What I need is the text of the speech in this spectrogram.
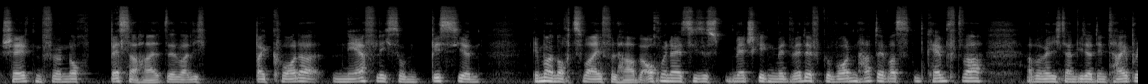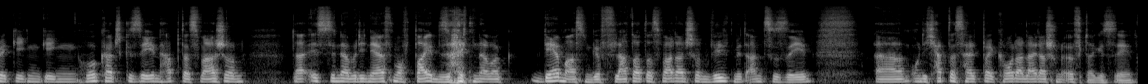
Shelton für noch besser halte, weil ich bei Corder nervlich so ein bisschen immer noch Zweifel habe. Auch wenn er jetzt dieses Match gegen Medvedev gewonnen hatte, was umkämpft war. Aber wenn ich dann wieder den Tiebreak gegen, gegen Hurkacz gesehen habe, das war schon, da ist, sind aber die Nerven auf beiden Seiten aber dermaßen geflattert, das war dann schon wild mit anzusehen. Ähm, und ich habe das halt bei Korda leider schon öfter gesehen.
